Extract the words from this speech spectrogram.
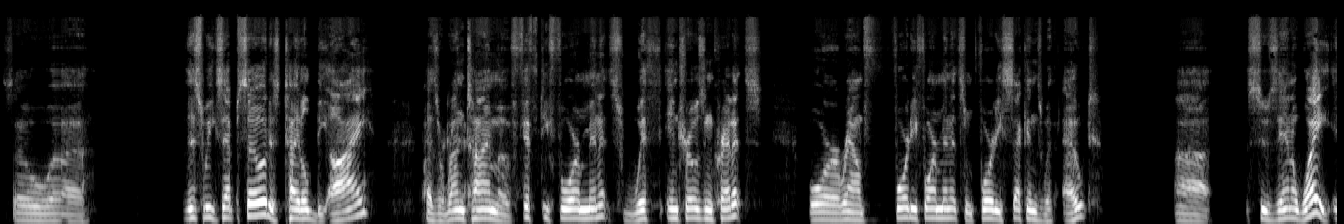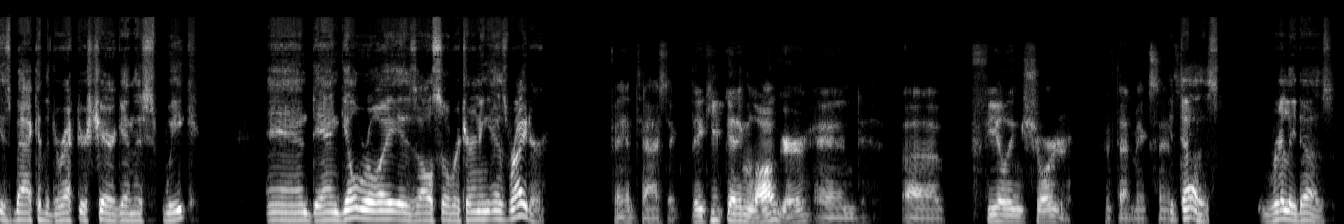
So uh, this week's episode is titled "The Eye." Has a runtime of 54 minutes with intros and credits, or around 44 minutes and 40 seconds without. Uh, Susanna White is back in the director's chair again this week, and Dan Gilroy is also returning as writer. Fantastic. They keep getting longer and uh, feeling shorter, if that makes sense. It does. It really does.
